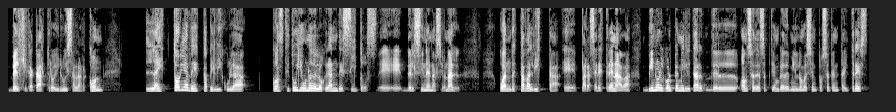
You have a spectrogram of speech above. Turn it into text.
Bélgica Castro y Luis Alarcón, la historia de esta película constituye uno de los grandes hitos eh, eh, del cine nacional. Cuando estaba lista eh, para ser estrenada, vino el golpe militar del 11 de septiembre de 1973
